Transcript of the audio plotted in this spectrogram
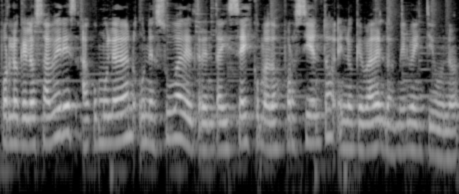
por lo que los saberes acumularán una suba del 36,2% en lo que va del 2021.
